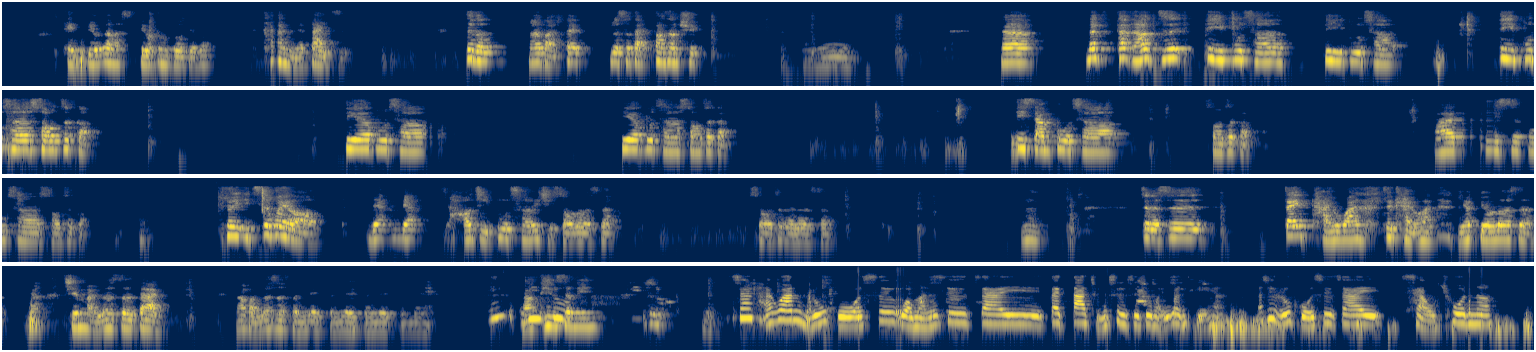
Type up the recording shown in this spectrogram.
可以丢，让它丢更多，丢不？看你的袋子，这个然后把袋垃圾袋放上去。嗯，那那他然后这是第一部车，第一部车，第一部车收这个。第二部车，第二部车收这个，第三部车收这个，然后第四部车收这个，所以一次会有两两好几部车一起收垃圾，收这个垃圾。嗯，这个是在台湾，在台湾你要丢垃圾，先买垃圾袋。然后把垃圾分类、分类、分类、分类，然后听声音。在台湾，如果是我们是在在大城市是就没问题哈，但是如果是在小村呢，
